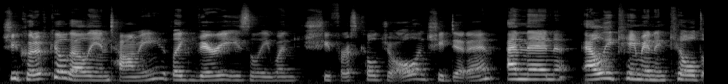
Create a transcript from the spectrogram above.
She could have killed Ellie and Tommy, like very easily when she first killed Joel, and she didn't. And then Ellie came in and killed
